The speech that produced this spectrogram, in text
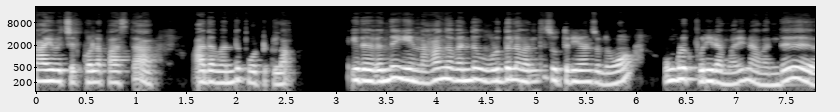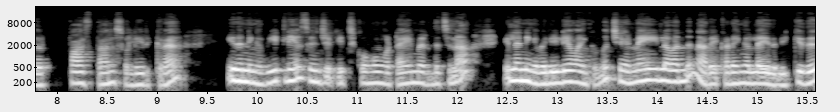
காய வச்சிருக்கோம்ல பாஸ்தா அதை வந்து போட்டுக்கலாம். இது வந்து நாங்கள் வந்து உருதில் வந்து சுத்திரியான்னு சொல்லுவோம். உங்களுக்கு புரிகிற மாதிரி நான் வந்து பாஸ்தான்னு சொல்லியிருக்கிறேன். இதை நீங்கள் வீட்லேயும் செஞ்சு வச்சுக்கோங்க. உங்கள் டைம் இருந்துச்சுன்னா இல்லை நீங்கள் வெளியிலேயே வாங்கிக்கோங்க. சென்னையில் வந்து நிறைய கடைகளில் இது விற்கிது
